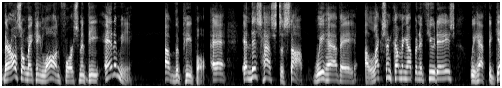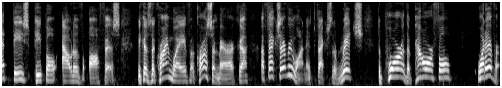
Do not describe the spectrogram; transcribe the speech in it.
they're also making law enforcement the enemy of the people. And, and this has to stop. We have a election coming up in a few days. We have to get these people out of office because the crime wave across America affects everyone. It affects the rich, the poor, the powerful, whatever.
